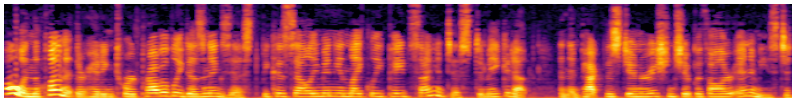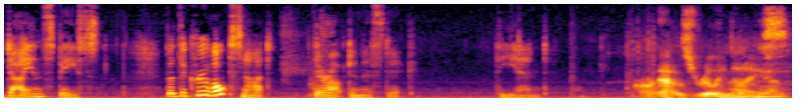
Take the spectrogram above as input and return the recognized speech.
Oh, and the planet they're heading toward probably doesn't exist because Sallie Mignon likely paid scientists to make it up and then packed this generation ship with all her enemies to die in space. But the crew hopes not. They're optimistic. The end. Oh, that was really Oh, nice. man.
